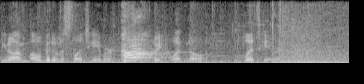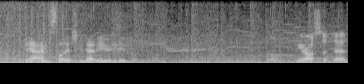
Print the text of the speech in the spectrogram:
You know, I'm, I'm a bit of a sledge gamer. Huh? Wait, what? No. Blitz gamer. Yeah, I'm Sledge. Get out of here, kid. Little- You're also dead.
